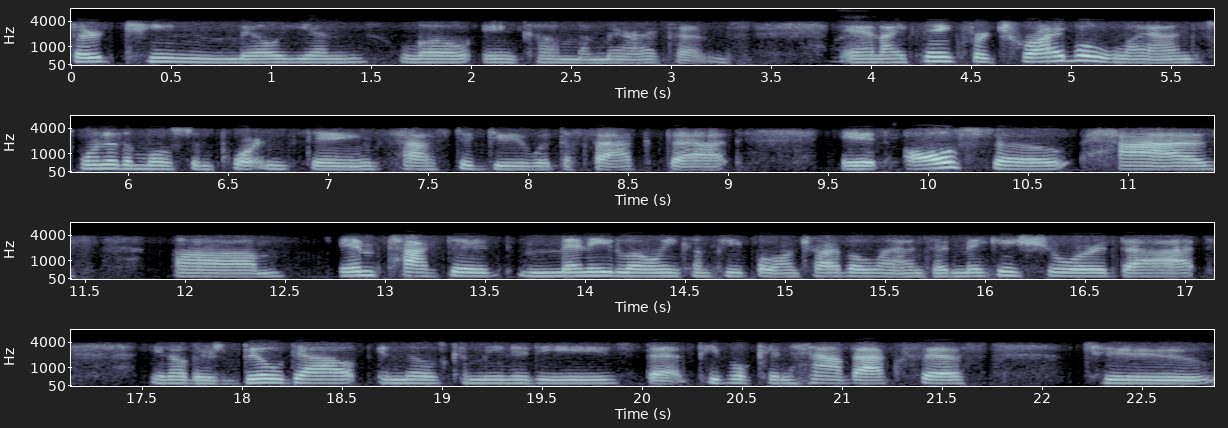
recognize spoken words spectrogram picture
13 million low income Americans. And I think for tribal lands, one of the most important things has to do with the fact that it also has um, impacted many low income people on tribal lands and making sure that you know there's build out in those communities that people can have access to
